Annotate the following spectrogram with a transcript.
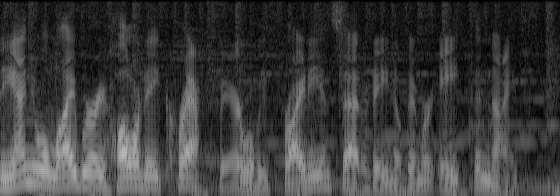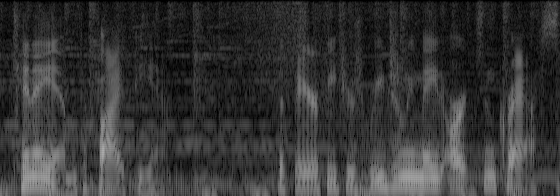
The annual Library Holiday Craft Fair will be Friday and Saturday, November 8th and 9th, 10 a.m. to 5 p.m. The fair features regionally made arts and crafts,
